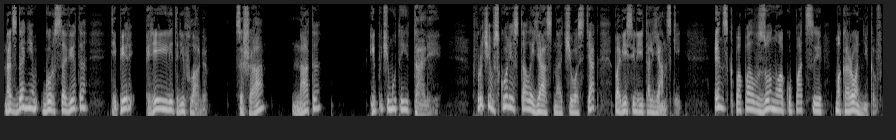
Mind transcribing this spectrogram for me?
Над зданием Горсовета теперь реяли три флага — США, НАТО и почему-то Италии. Впрочем, вскоре стало ясно, отчего стяг повесили итальянский. Энск попал в зону оккупации макаронников,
